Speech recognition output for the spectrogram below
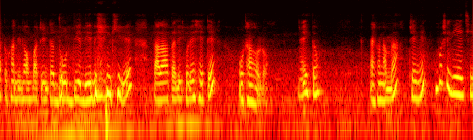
এতখানি লম্বা ট্রেনটা দৌড় দিয়ে দিয়ে দিয়ে গিয়ে তাড়াতাড়ি করে হেঁটে ওঠা হলো। এই তো, এখন আমরা ট্রেনে বসে গিয়েছি।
